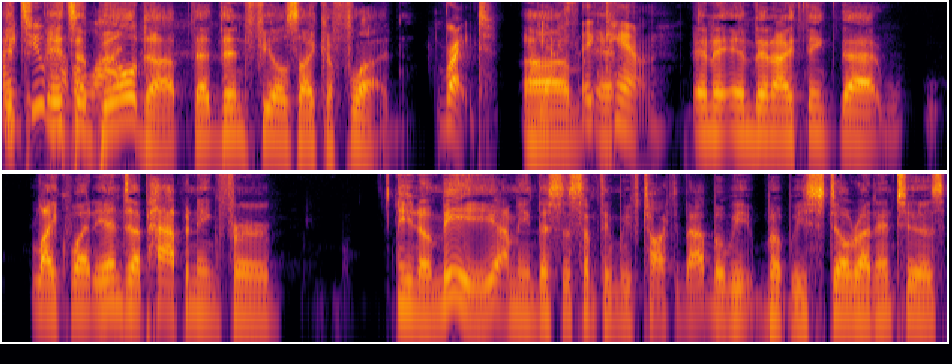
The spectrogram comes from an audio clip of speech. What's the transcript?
I it's, do. it's a a, build up that then feels like a flood. right? Um, yes, it and- can. and and then I think that like what ends up happening for you know me, I mean this is something we've talked about, but we but we still run into is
